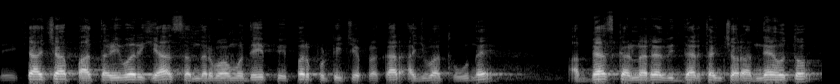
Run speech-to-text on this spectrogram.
देशाच्या पातळीवर ह्या संदर्भामध्ये पेपरफुटीचे प्रकार अजिबात होऊ नये. अभ्यास करणाऱ्या विद्यार्थ्यांच्यावर अन्याय होतो.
